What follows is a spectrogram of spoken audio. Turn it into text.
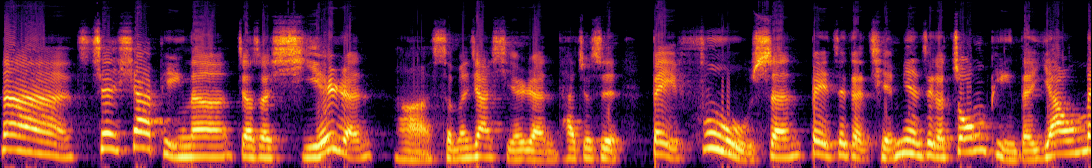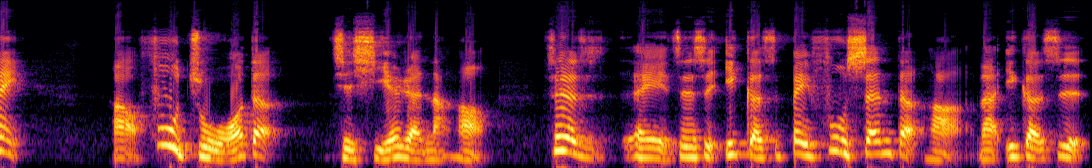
那在下品呢，叫做邪人啊。什么叫邪人？他就是被附身，被这个前面这个中品的妖媚啊附着的是邪人呐哈。这个哎，这是一个是被附身的哈，那一个是。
